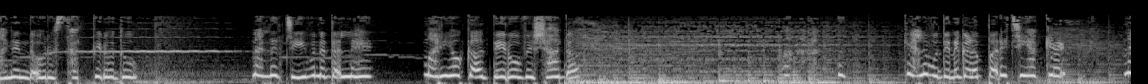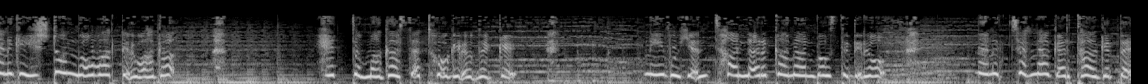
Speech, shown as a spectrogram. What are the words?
ಆನಂದ್ ಅವರು ಸತ್ತಿರೋದು ನನ್ನ ಜೀವನದಲ್ಲೇ ಮರೆಯೋಕಾಗದೇ ಇರೋ ವಿಷಾದ. ಕೆಲವು ದಿನಗಳ ಪರಿಚಯಕ್ಕೆ ನನಗೆ ಇಷ್ಟೊಂದು ನೋವಾಗ್ತಿರುವಾಗ ಹೆತ್ತ ಮಗ ಸತ್ ಹೋಗಿರೋದಕ್ಕೆ ನೀವು ಎಂಥ ನರಕನ ಅನುಭವಿಸ್ತಿದ್ದೀರೋ ನನಗೆ ಚೆನ್ನಾಗಿ ಅರ್ಥ ಆಗುತ್ತೆ.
